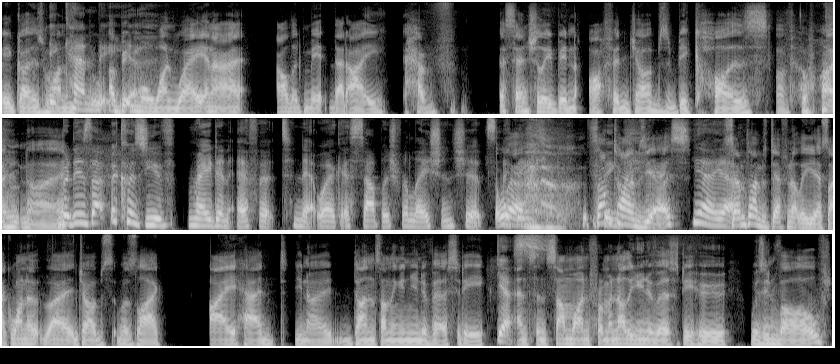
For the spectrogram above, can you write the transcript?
it goes one can be, a bit yeah. more one way, and I I'll admit that I have essentially been offered jobs because of who I know. But is that because you've made an effort to network, establish relationships? I well, think, sometimes yes. yeah, yeah. Sometimes definitely yes. Like one of my jobs was like I had, you know, done something in university. Yes. And since someone from another university who was involved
